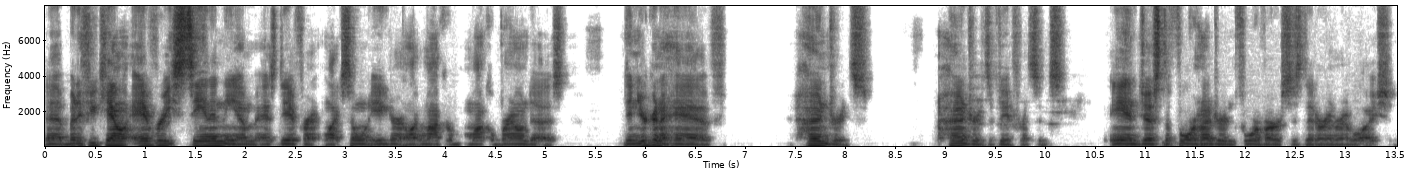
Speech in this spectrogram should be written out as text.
Uh, but if you count every synonym as different, like someone ignorant like Michael, Michael Brown does, then you're going to have hundreds, hundreds of differences in just the 404 verses that are in Revelation.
